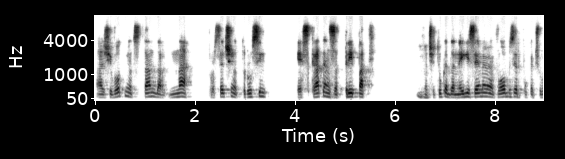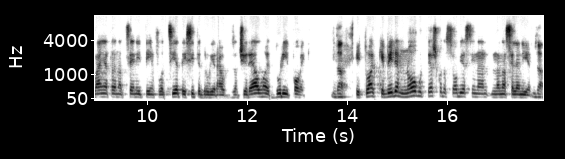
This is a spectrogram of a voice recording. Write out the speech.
а животниот стандард на просечениот русин е скратен за три пати. Значи тука да не ги земеме во обзир покачувањата на цените, инфлацијата и сите други работи. Значи реално е дури и повеќе. Да. И тоа ќе биде многу тешко да се објасни на, на населението. Да.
